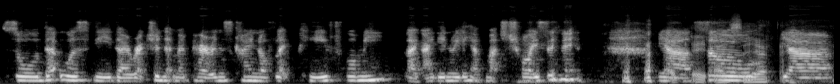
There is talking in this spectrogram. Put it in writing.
So that was the direction that my parents kind of like paved for me. Like I didn't really have much choice in it. Yeah. so yeah. yeah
